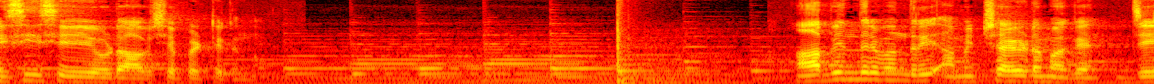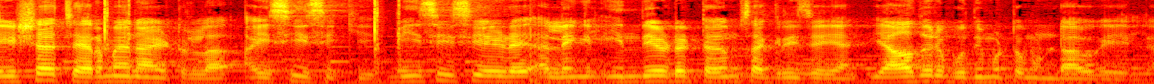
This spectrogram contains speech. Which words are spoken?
I C C ഐയോട് ആവശ്യപ്പെട്ടിരുന്നു. ആഭ്യന്തരമന്ത്രി അമിത്ഷായുടെ മകൻ ജയ്ഷ ചെയർമാനായിട്ടുള്ള ഐ സി സിക്ക് ബി സി സി ഐയുടെ അല്ലെങ്കിൽ ഇന്ത്യയുടെ ടേംസ് അഗ്രി ചെയ്യാൻ യാതൊരു ബുദ്ധിമുട്ടും ഉണ്ടാവുകയില്ല.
